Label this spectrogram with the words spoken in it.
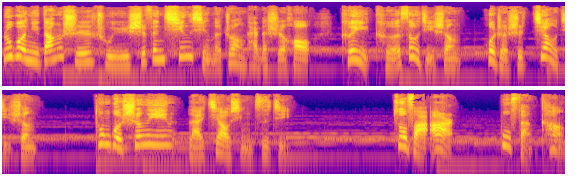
如果你当时处于十分清醒的状态的时候，可以咳嗽几声，或者是叫几声，通过声音来叫醒自己。做法二，不反抗。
